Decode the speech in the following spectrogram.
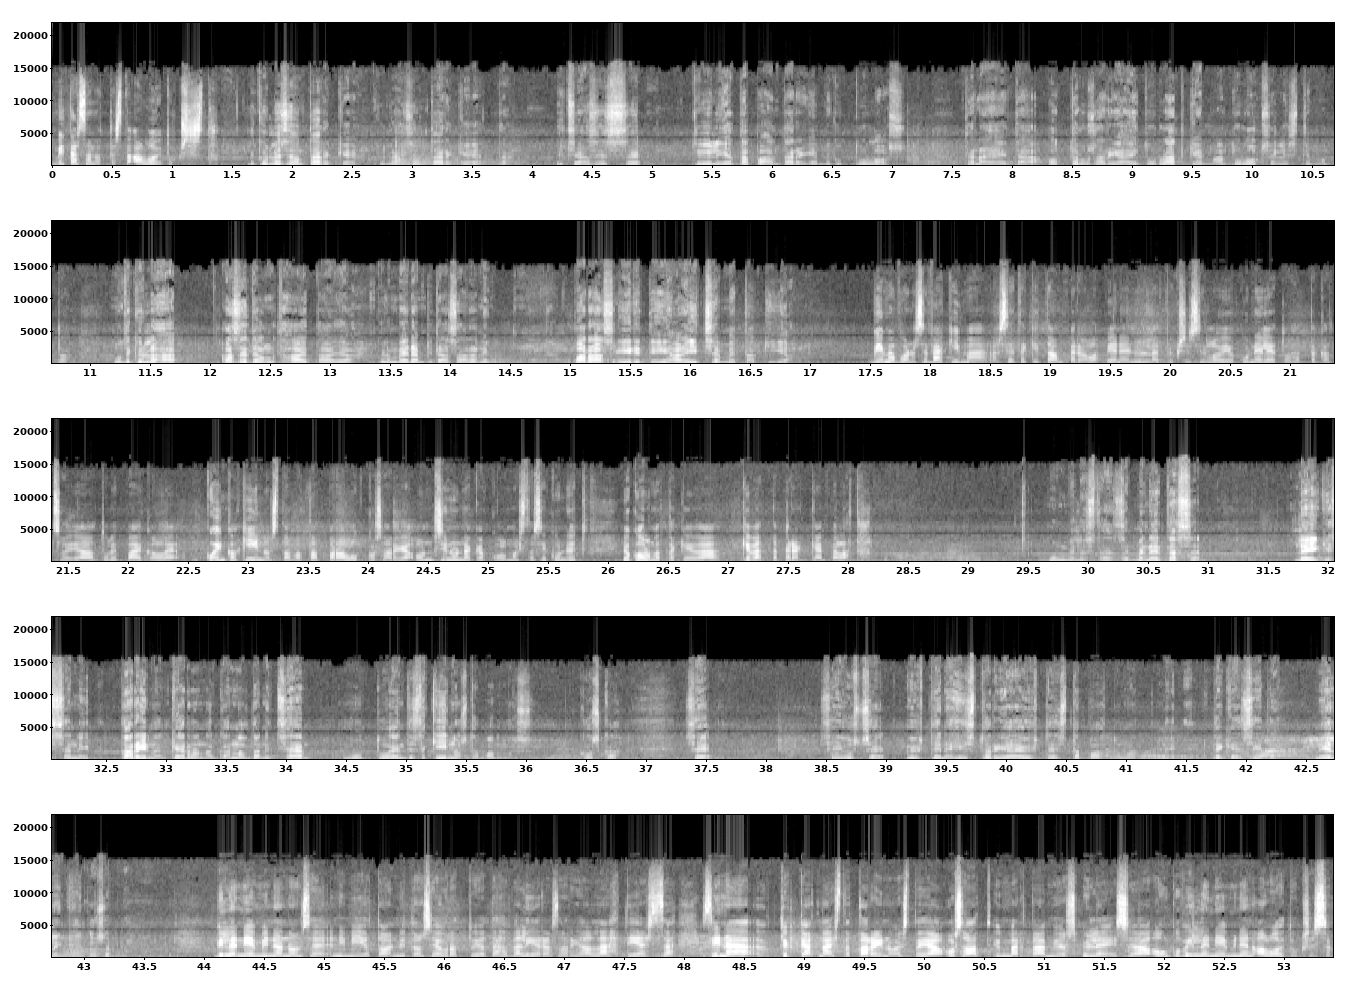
mitä sanot tästä aloituksesta? No kyllä se on tärkeä. Kyllä se on tärkeä, että itse asiassa se tyyli ja tapa on tärkeämpi kuin tulos. Tänään ei tämä ottelusarja ei tule ratkeamaan tuloksellisesti, mutta, mutta kyllähän asetelmat haetaan ja kyllä meidän pitää saada niin kuin paras irti ihan itsemme takia. Viime vuonna se väkimäärä, se teki Tampereella pienen yllätyksen. Silloin joku 4000 katsojaa tuli paikalle. Kuinka kiinnostava Tappara Lukkosarja on sinun näkökulmastasi, kun nyt jo kolmatta kevää, kevättä peräkkäin pelataan? Mun mielestä se menee tässä leikissä niin tarinan kerronnan kannalta, niin sehän muuttuu entistä kiinnostavammaksi, koska se, se just se yhteinen historia ja yhteiset tapahtumat niin tekee siitä mielenkiintoisemman. Ville Nieminen on se nimi, jota nyt on seurattu jo tähän välieräsarjaan lähtiessä. Sinä tykkäät näistä tarinoista ja osaat ymmärtää myös yleisöä. Onko Ville Nieminen aloituksessa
